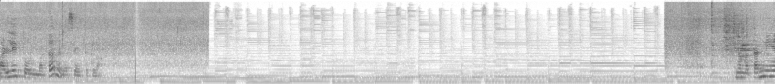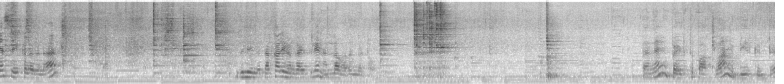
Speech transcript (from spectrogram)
மல்லித்தூள் மட்டும் இதில் சேர்த்துக்கலாம். நம்ம தண்ணியே சேர்க்கலதில் இதில் இந்த தக்காளி வெங்காயத்துலேயே நல்லா வதங்கட்டும். பாருங்க இப்போ எடுத்து பார்க்கலாம் எப்படி இருக்குன்ட்டு.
